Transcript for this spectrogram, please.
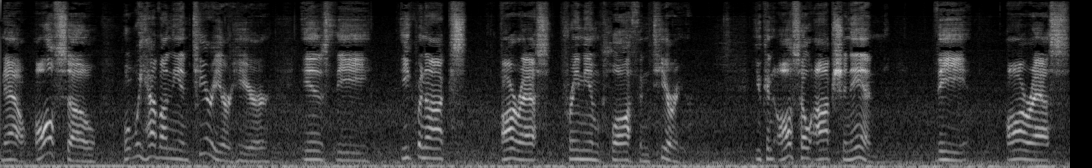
now, also, what we have on the interior here is the Equinox RS premium cloth interior. You can also option in the RS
